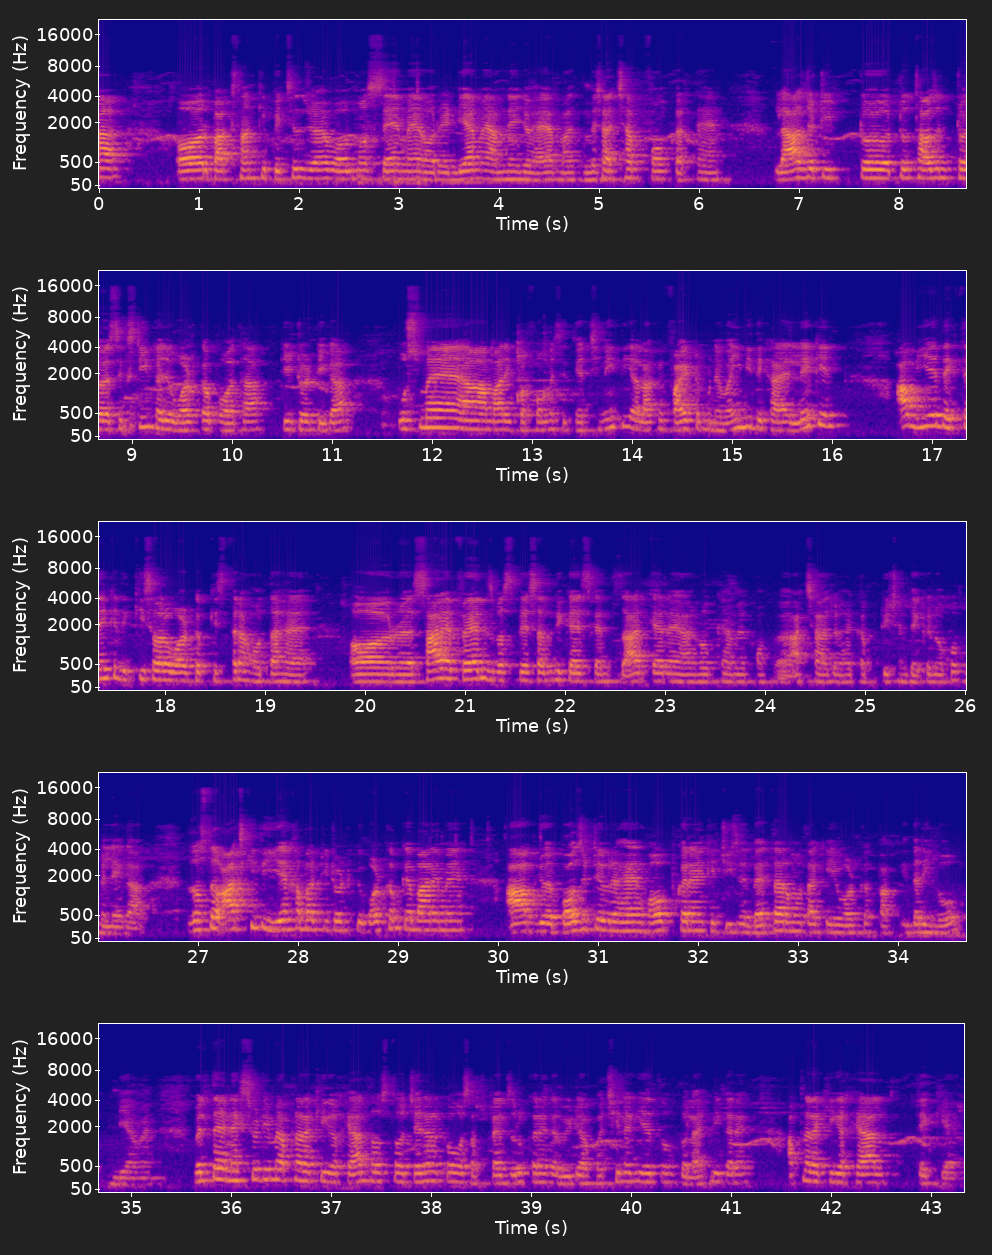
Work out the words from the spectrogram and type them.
और पाकिस्तान की पिचेस जो है वो ऑलमोस्ट सेम है और इंडिया में हमने जो है हमेशा अच्छा परफॉर्म करते हैं। लास्ट जो टी टू थाउज़ेंड सिक्सटीन का जो वर्ल्ड कप हुआ था टी ट्वेंटी का उसमें हमारी परफॉर्मेंस इतनी अच्छी नहीं थी हालाँकि फ़ाइट हमने वहीं भी दिखाया लेकिन अब ये देखते हैं कि इक्कीस वाला वर्ल्ड कप किस तरह होता है और सारे फैंस बस बेसब्री का इसका इंतज़ार कर रहे हैं आई होप कि हमें अच्छा जो है कंपटीशन देखने को मिलेगा। तो दोस्तों आज की थी ये खबर टी ट्वेंटी वर्ल्ड कप के बारे में। आप जो है पॉजिटिव रहें होप करें कि चीज़ें बेहतर हों ताकि ये वर्ल्ड कप इधर ही हो इंडिया में। मिलते हैं नेक्स्ट वीडियो में अपना रखिएगा ख्याल दोस्तों चैनल को सब्सक्राइब ज़रूर करें अगर वीडियो आपको अच्छी लगी है तो, तो लाइक भी करें। अपना रखिएगा ख्याल टेक केयर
